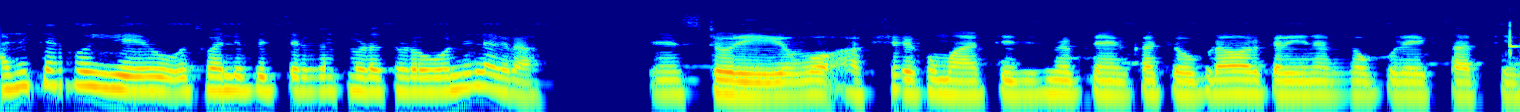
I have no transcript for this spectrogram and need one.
अच्छा तेरे को ये उस वाली पिक्चर का थोड़ा थोड़ा वो नहीं लग रहा? स्टोरी वो अक्षय कुमार थी जिसमें प्रियंका चोपड़ा और करीना कपूर एक साथ थी।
